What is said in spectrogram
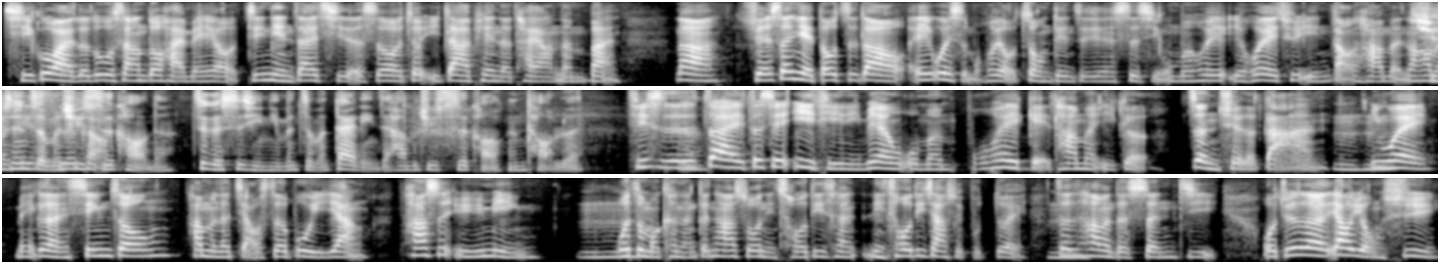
骑过来的路上都还没有，今年在骑的时候就一大片的太阳能板。那学生也都知道，哎，为什么会有重电这件事情？我们会也会去引导他们，让他们学生怎么去思考呢？这个事情你们怎么带领着他们去思考跟讨论？其实，在这些议题里面，我们不会给他们一个正确的答案。嗯，因为每个人心中他们的角色不一样，他是渔民，嗯，我怎么可能跟他说你抽地层，你抽地下水不对？这是他们的生计。嗯，我觉得要永续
